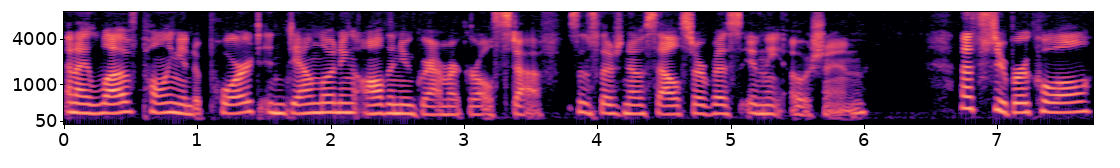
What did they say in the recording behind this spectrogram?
and I love pulling into port and downloading all the new Grammar Girl stuff, since there's no cell service in the ocean. That's super cool.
